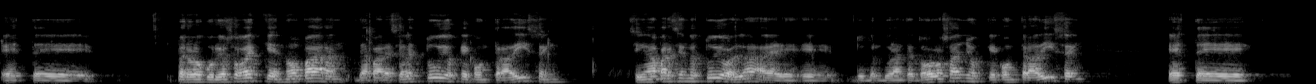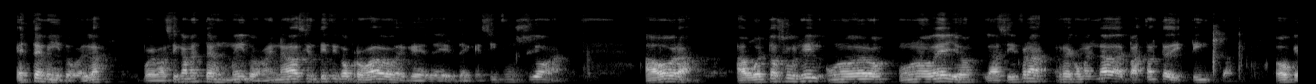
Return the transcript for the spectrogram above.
Este, pero lo curioso es que no paran de aparecer estudios que contradicen, siguen apareciendo estudios, ¿verdad? Eh, eh, du- durante todos los años que contradicen este, este mito, ¿verdad? Pues básicamente es un mito, no hay nada científico probado de que, de que sí funciona. Ahora, ha vuelto a surgir uno de, los, uno de ellos, la cifra recomendada es bastante distinta. Ok,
